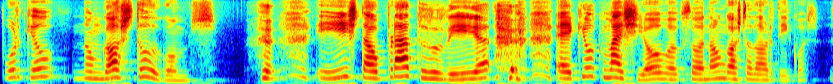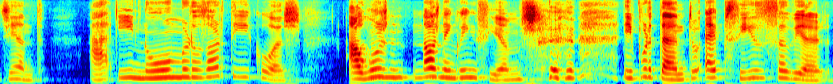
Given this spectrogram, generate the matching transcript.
porque eu não gosto de legumes. e isto é o prato do dia, é aquilo que mais se ouve, a pessoa não gosta de hortícolas. Gente, há inúmeros hortícolas. Alguns nós nem conhecemos. e, portanto, é preciso saber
